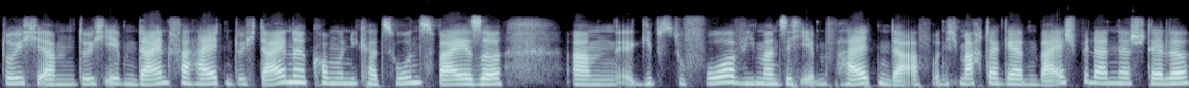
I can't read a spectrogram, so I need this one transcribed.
durch, ähm, durch eben dein Verhalten, durch deine Kommunikationsweise ähm, gibst du vor, wie man sich eben verhalten darf. Und ich mache da gerne ein Beispiel an der Stelle,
